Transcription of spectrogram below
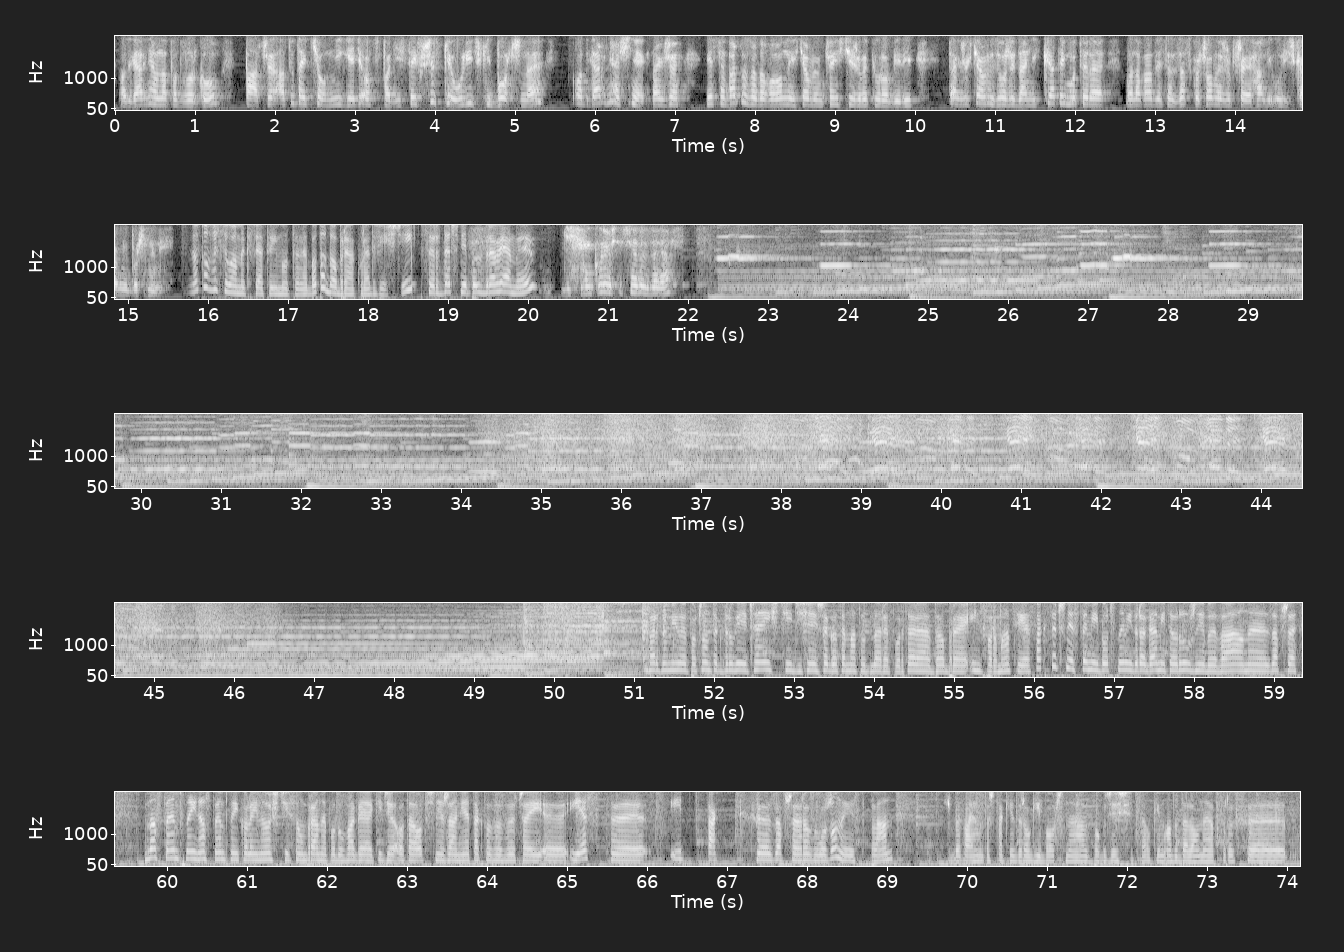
odgarniam na podwórku, patrzę, a tutaj ciągnik jedzie od spadzistej, wszystkie uliczki boczne odgarnia śnieg, także jestem bardzo zadowolony i chciałbym częściej, żeby tu robili. Także chciałbym złożyć dla nich kwiaty i motyle, bo naprawdę jestem zaskoczony, że przejechali uliczkami bocznymi. No to wysyłamy kwiaty i motyle, bo to dobre akurat wieści. Serdecznie pozdrawiamy. Dziękuję ślicznie, do widzenia. Bardzo miły początek drugiej części dzisiejszego tematu dla reportera. Dobre informacje. Faktycznie z tymi bocznymi drogami to różnie bywa. One zawsze w następnej, następnej kolejności są brane pod uwagę, jak idzie o to odśnieżanie. Tak to zazwyczaj y, jest y, i tak y, zawsze rozłożony jest plan. Bywają też takie drogi boczne albo gdzieś całkiem oddalone, o których e,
